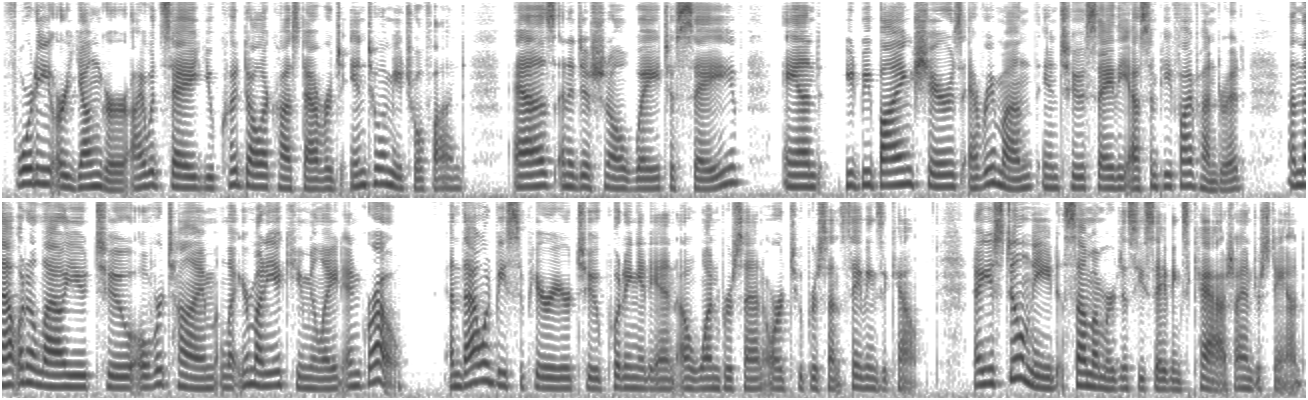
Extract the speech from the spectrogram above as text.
40 or younger, I would say you could dollar cost average into a mutual fund as an additional way to save and you'd be buying shares every month into say the S&P 500 and that would allow you to over time let your money accumulate and grow and that would be superior to putting it in a 1% or 2% savings account. Now, you still need some emergency savings cash, I understand,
